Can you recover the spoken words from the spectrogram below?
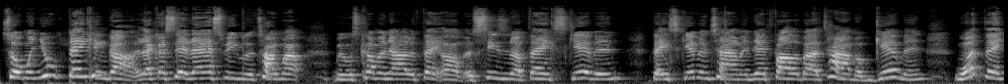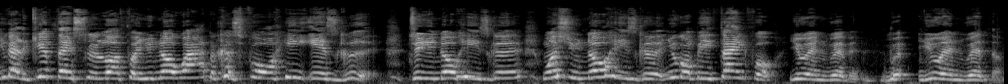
So when you thanking God, like I said last week, we were talking about we was coming out of th- um, a season of Thanksgiving, Thanksgiving time, and then followed by a time of giving. One thing you got to give thanks to the Lord for. You know why? Because for He is good. Do you know He's good? Once you know He's good, you're gonna be thankful. You in rhythm. You in rhythm.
